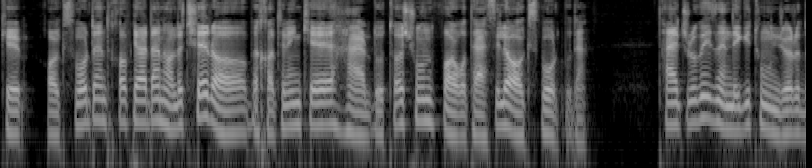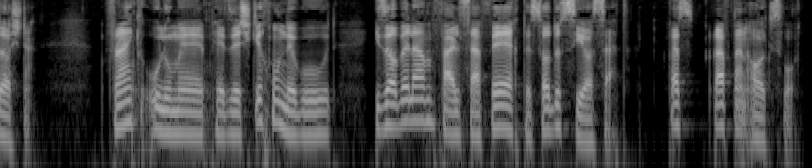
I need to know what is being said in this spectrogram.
که آکسفورد انتخاب کردن حالا چرا؟ به خاطر اینکه هر دوتاشون فارغ تحصیل آکسفورد بودن. تجربه زندگی تو اونجا رو داشتن. فرانک علوم پزشکی خونده بود ایزابل هم فلسفه اقتصاد و سیاست. پس رفتن آکسفورد.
